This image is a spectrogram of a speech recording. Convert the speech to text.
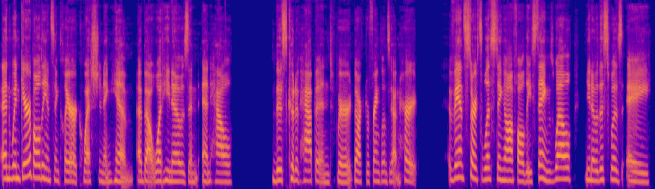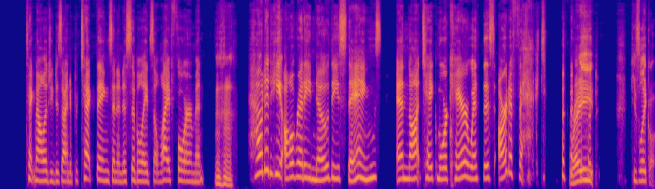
And when Garibaldi and Sinclair are questioning him about what he knows and and how this could have happened where Dr. Franklin's gotten hurt, Vance starts listing off all these things. Well, you know, this was a technology designed to protect things and it assimilates a life form. And mm-hmm. how did he already know these things and not take more care with this artifact? right? He's like, oh,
